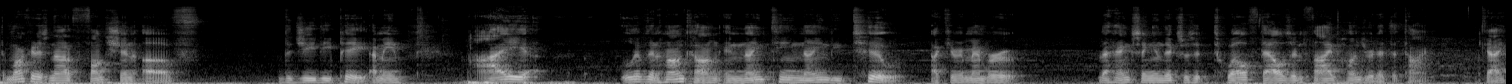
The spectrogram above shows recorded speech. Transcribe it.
the market is not a function of the GDP. I mean, I lived in Hong Kong in 1992. I can remember the Hang Seng Index was at 12,500 at the time. Okay?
